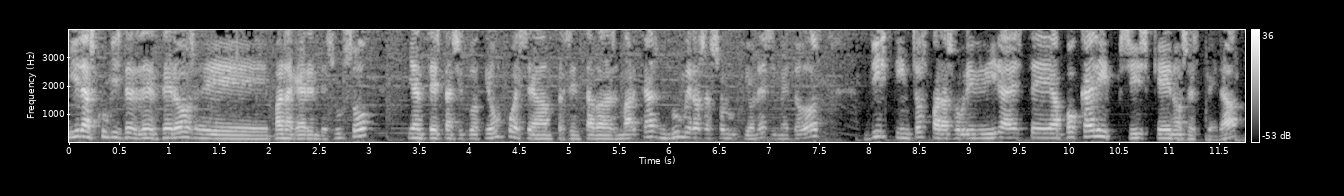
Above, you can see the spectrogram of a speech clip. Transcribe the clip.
y las cookies de terceros eh, van a caer en desuso y ante esta situación pues se han presentado a las marcas numerosas soluciones y métodos distintos para sobrevivir a este apocalipsis que nos espera.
